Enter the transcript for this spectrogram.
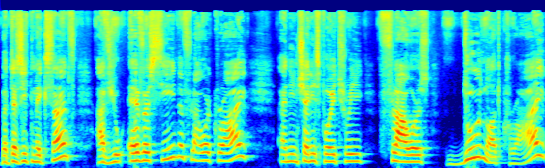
but does it make sense? Have you ever seen a flower cry? And in Chinese poetry, flowers do not cry,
